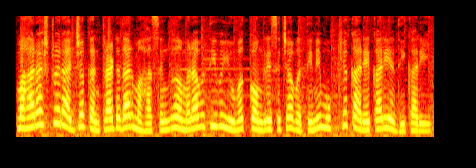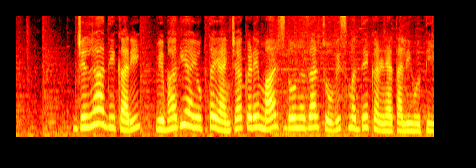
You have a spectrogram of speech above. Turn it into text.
महाराष्ट्र राज्य कंत्राटदार महासंघ अमरावती व युवक काँग्रेसच्या वतीने मुख्य कार्यकारी अधिकारी जिल्हा अधिकारी विभागीय आयुक्त यांच्याकडे मार्च दोन हजार चोवीसमध्ये करण्यात आली होती.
